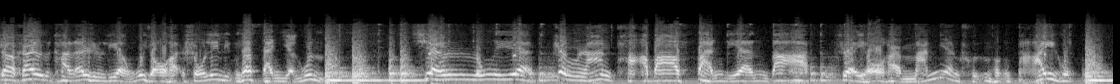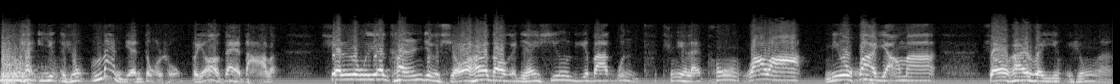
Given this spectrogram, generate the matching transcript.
这孩子看来是练武小汉，手里拎下三节棍。乾隆爷正然他把饭店打，这小孩满面春风打一弓，看英雄慢点动手，不要再打了。乾隆爷看人这个小孩到跟前行礼，把棍停下来，童娃娃，你有话讲吗？小孩说：“英雄啊，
